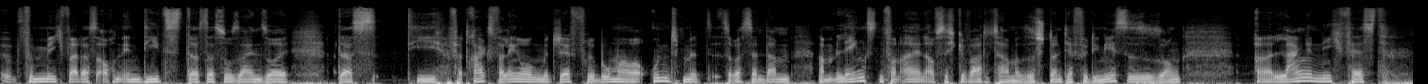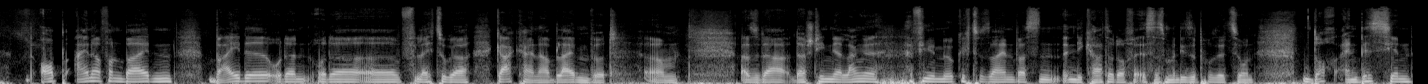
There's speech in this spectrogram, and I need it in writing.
Äh, für mich war das auch ein Indiz, dass das so sein soll, dass die Vertragsverlängerung mit Jeffrey Bumauer und mit Sebastian Damm am längsten von allen auf sich gewartet haben. Also es stand ja für die nächste Saison äh, lange nicht fest, ob einer von beiden, beide oder, oder äh, vielleicht sogar gar keiner bleiben wird. Ähm, also da, da schien ja lange viel möglich zu sein, was ein Indikator dafür ist, dass man diese Position doch ein bisschen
